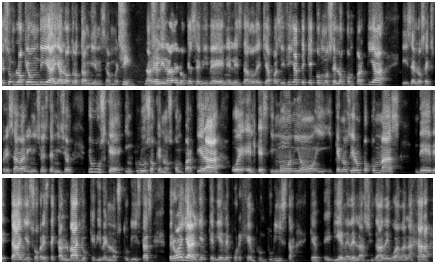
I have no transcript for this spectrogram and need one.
Es un bloqueo un día y al otro también, Samuel. Sí. La realidad de lo que se vive en el estado de Chiapas. Y fíjate que como se lo compartía y se los expresaba al inicio de esta emisión, yo busqué incluso que nos compartiera el testimonio y, que nos diera un poco más de detalles sobre este calvario que viven los turistas, pero hay alguien que viene, por ejemplo, un turista que eh, viene de la ciudad de Guadalajara,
